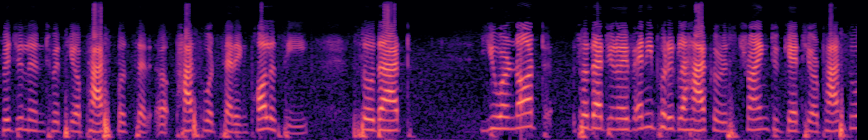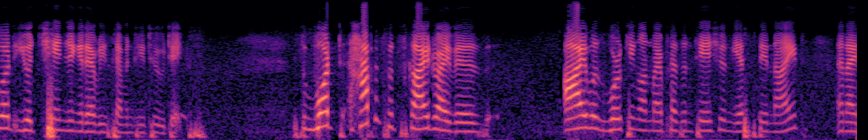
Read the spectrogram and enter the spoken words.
vigilant with your password, set, uh, password setting policy so that you are not so that you know if any particular hacker is trying to get your password, you're changing it every 72 days. So what happens with SkyDrive is I was working on my presentation yesterday night, and I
